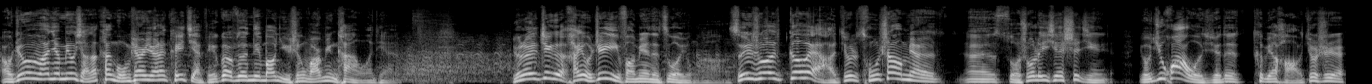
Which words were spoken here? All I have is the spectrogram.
我这完全没有想到看恐怖片原来可以减肥，怪不得那帮女生玩命看，我天。原来这个还有这一方面的作用啊！所以说各位啊，就是从上面呃所说的一些事情，有句话我觉得特别好，就是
